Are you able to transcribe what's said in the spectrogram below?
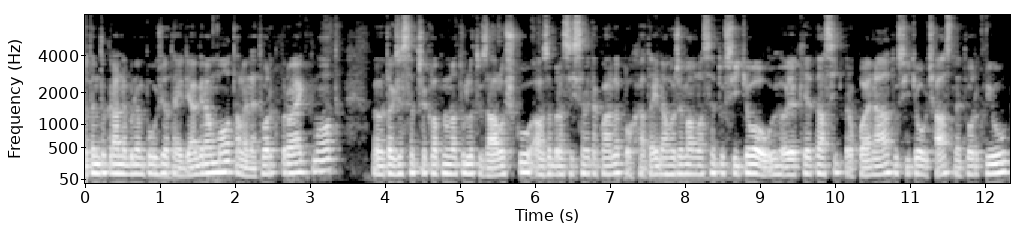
eh, tentokrát nebudeme používat i Diagram mod, ale Network Project mod. Eh, takže se překlapnu na tuhle tu záložku a zobrazí se mi takováhle plocha. Tady nahoře mám vlastně tu síťovou, jak je ta síť propojená, tu síťovou část Network View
